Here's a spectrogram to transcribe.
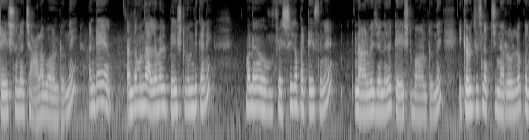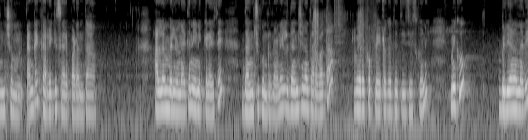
టేస్ట్ అనేది చాలా బాగుంటుంది. అంటే అంతకుముందు అల్లం వెల్లుల్లి పేస్ట్ ఉంది కానీ మనం ఫ్రెష్గా పట్టేస్తేనే నాన్ వెజ్ అనేది టేస్ట్ బాగుంటుంది. ఇక్కడ వచ్చేసి నాకు చిన్న రోల్లో కొంచెం అంటే కర్రీకి సరిపడంత అల్లం వెల్లుల్లి అయితే నేను ఇక్కడైతే దంచుకుంటున్నాను. ఇలా దంచిన తర్వాత వేరొక ప్లేట్లోకి అయితే తీసేసుకొని మీకు బిర్యానీ అనేది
